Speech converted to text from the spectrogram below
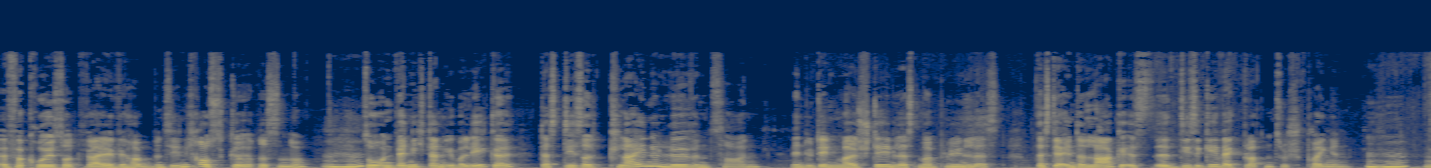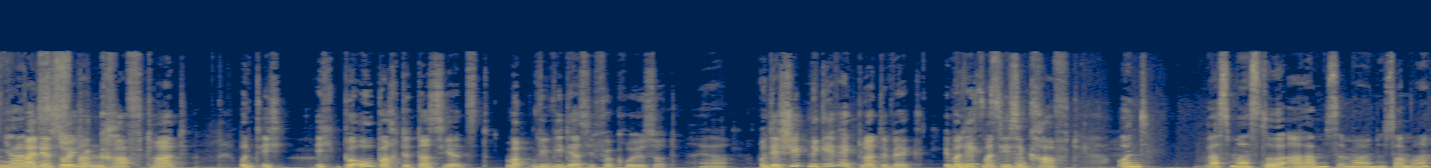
äh, vergrößert, weil wir haben sie nicht rausgerissen. Ne? Mhm. So, und wenn ich dann überlege, dass dieser kleine Löwenzahn, wenn du den mal stehen lässt, mal blühen lässt, dass der in der Lage ist, äh, diese Gehwegplatten zu sprengen. Mhm. Ja, weil der solche spannend. Kraft hat. Und ich, ich beobachte das jetzt, wie, wie der sich vergrößert. Ja. Und der schiebt eine Gehwegplatte weg. Überleg mal diese krass. Kraft. Und was machst du abends immer im Sommer?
